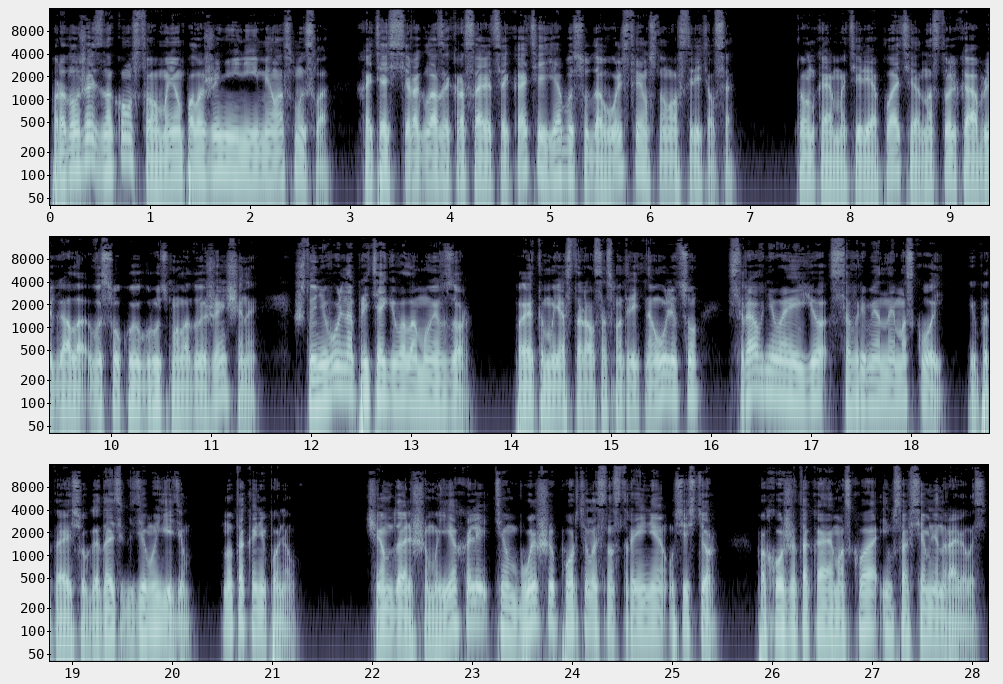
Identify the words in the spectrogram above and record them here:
Продолжать знакомство в моем положении не имело смысла, хотя с сероглазой красавицей Катей я бы с удовольствием снова встретился. Тонкая материя платья настолько облегала высокую грудь молодой женщины, что невольно притягивала мой взор, поэтому я старался смотреть на улицу, сравнивая ее с современной Москвой и пытаясь угадать, где мы едем, но так и не понял. Чем дальше мы ехали, тем больше портилось настроение у сестер. Похоже, такая Москва им совсем не нравилась.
